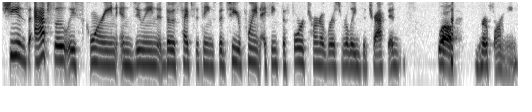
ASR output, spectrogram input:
she is absolutely scoring and doing those types of things. But to your point, I think the four turnovers really detracted well her for me.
